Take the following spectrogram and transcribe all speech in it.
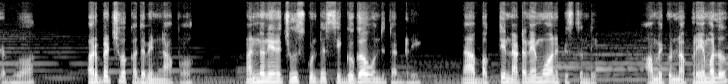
ప్రభువా పర్బెట్స్వ కథ విన్నాకో నన్ను నేను చూసుకుంటూ సిగ్గుగా ఉంది తండ్రి. నా భక్తి నటనేమో అనిపిస్తుంది. ఆమెకున్న ప్రేమలో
